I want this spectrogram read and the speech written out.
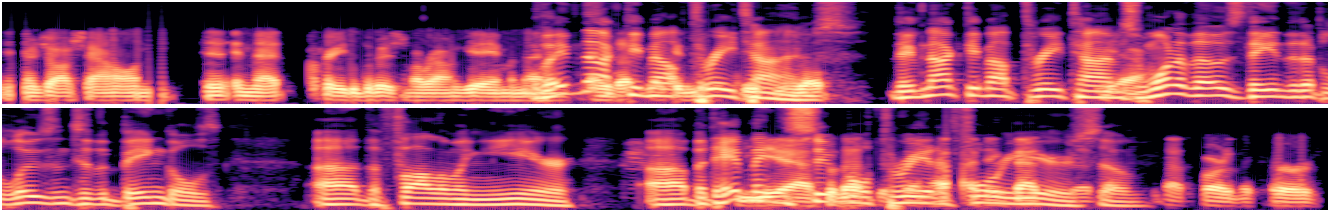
you know Josh Allen in, in that crazy divisional round game, and They've knocked him out three times. They've knocked him out three times. Yeah. One of those they ended up losing to the Bengals uh, the following year. Uh, but they have made Yeah, the so Super Bowl three out of four years. the- so that's part of the curse,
